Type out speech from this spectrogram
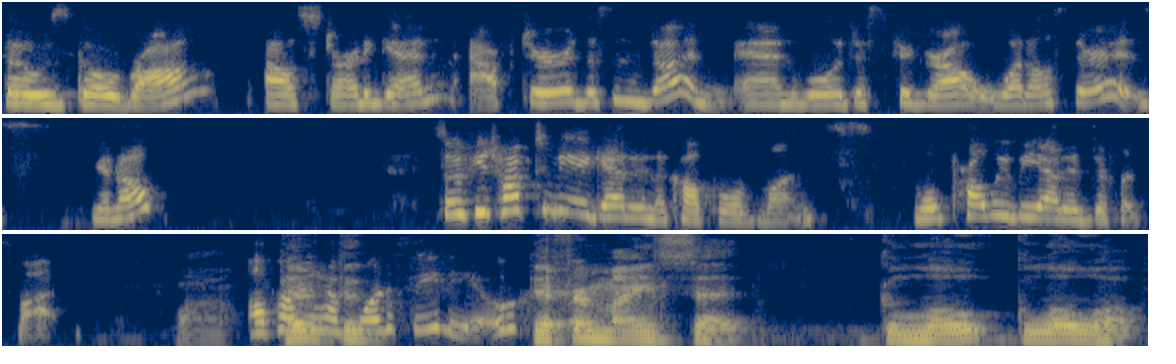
those go wrong, I'll start again after this is done and we'll just figure out what else there is, you know? So if you talk to me again in a couple of months, we'll probably be at a different spot. wow. I'll probably Di- have di- more to say to you. different mindset. Glow, glow up.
